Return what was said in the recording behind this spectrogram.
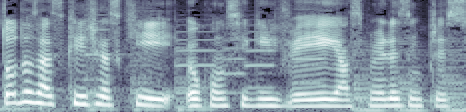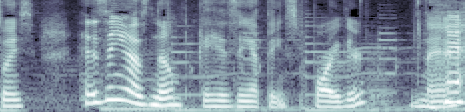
todas as críticas que eu consegui ver, as primeiras impressões, resenhas não, porque resenha tem spoiler, né?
